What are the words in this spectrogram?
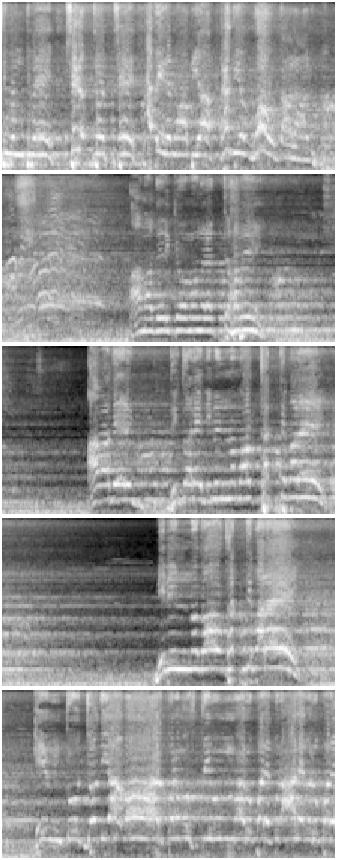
জীবন দিবে সে লোকটা হচ্ছে আমির মহাবিয়া রাদিয়াল্লাহু তাআলা। আমাদেরকেও মনে রাখতে হবে। আমাদের ভিতরে বিভিন্ন মত থাকতে পারে। বিভিন্ন দল থাকতে পারে। কিন্তু যদি আবার কোন মুসলিম উম্মার উপরে, কোন আলেমের উপরে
